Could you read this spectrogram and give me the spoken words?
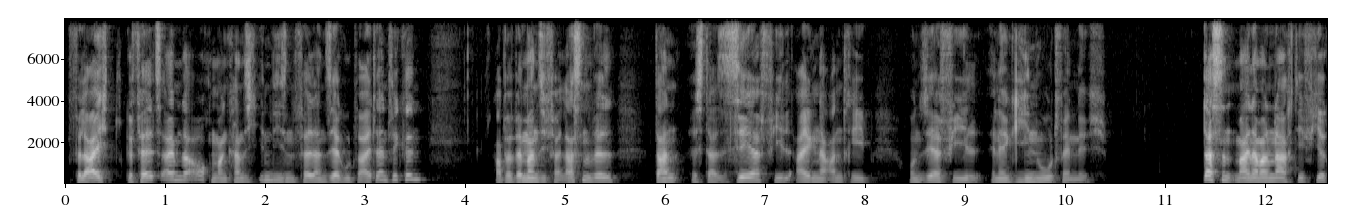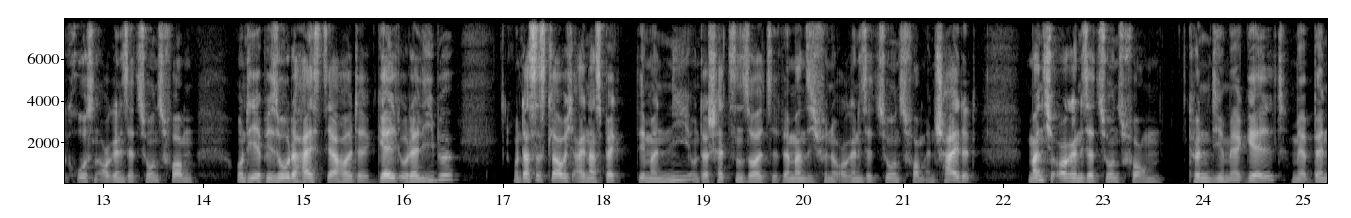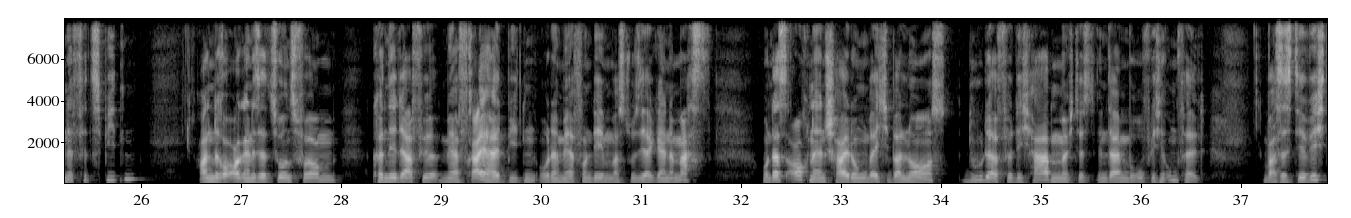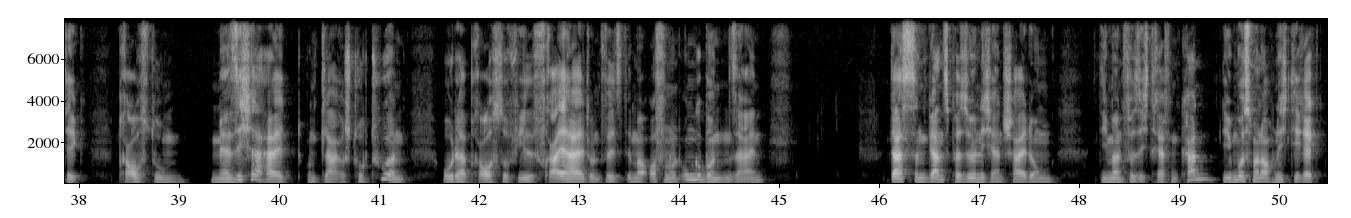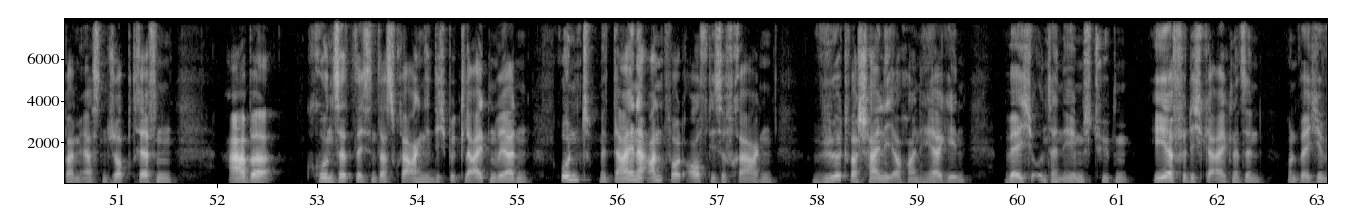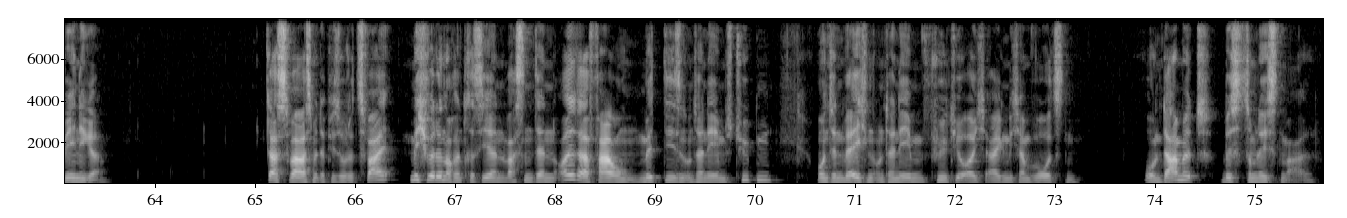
Vielleicht gefällt es einem da auch, man kann sich in diesen Feldern sehr gut weiterentwickeln. Aber wenn man sie verlassen will, dann ist da sehr viel eigener Antrieb und sehr viel Energie notwendig. Das sind meiner Meinung nach die vier großen Organisationsformen und die Episode heißt ja heute Geld oder Liebe. Und das ist, glaube ich, ein Aspekt, den man nie unterschätzen sollte, wenn man sich für eine Organisationsform entscheidet. Manche Organisationsformen können dir mehr Geld, mehr Benefits bieten. Andere Organisationsformen können dir dafür mehr Freiheit bieten oder mehr von dem, was du sehr gerne machst. Und das ist auch eine Entscheidung, welche Balance du da für dich haben möchtest in deinem beruflichen Umfeld. Was ist dir wichtig? Brauchst du mehr Sicherheit und klare Strukturen? Oder brauchst du viel Freiheit und willst immer offen und ungebunden sein? Das sind ganz persönliche Entscheidungen, die man für sich treffen kann. Die muss man auch nicht direkt beim ersten Job treffen, aber grundsätzlich sind das Fragen, die dich begleiten werden. Und mit deiner Antwort auf diese Fragen wird wahrscheinlich auch einhergehen, welche Unternehmenstypen eher für dich geeignet sind und welche weniger. Das war es mit Episode 2. Mich würde noch interessieren, was sind denn eure Erfahrungen mit diesen Unternehmenstypen und in welchen Unternehmen fühlt ihr euch eigentlich am wohlsten? Und damit bis zum nächsten Mal.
